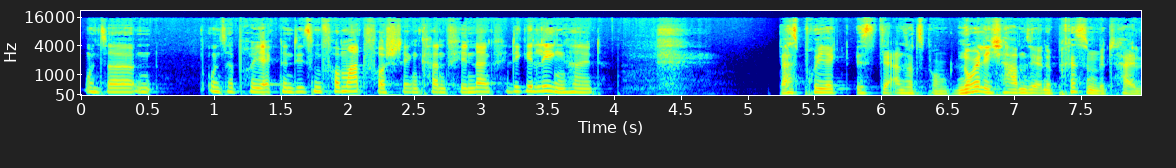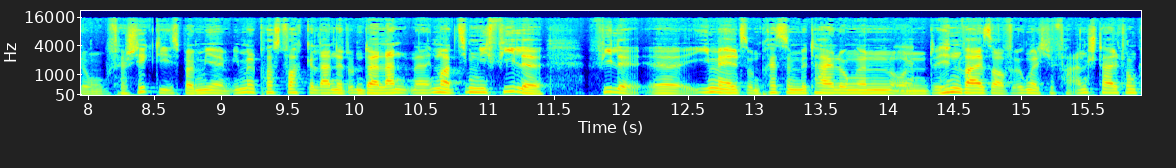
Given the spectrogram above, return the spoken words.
unser, unser Projekt in diesem Format vorstellen kann. Vielen Dank für die Gelegenheit. Das Projekt ist der Ansatzpunkt. Neulich haben sie eine Pressemitteilung verschickt, die ist bei mir im E-Mail-Postfach gelandet und da landen immer ziemlich viele, viele äh, E-Mails und Pressemitteilungen ja. und Hinweise auf irgendwelche Veranstaltungen.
